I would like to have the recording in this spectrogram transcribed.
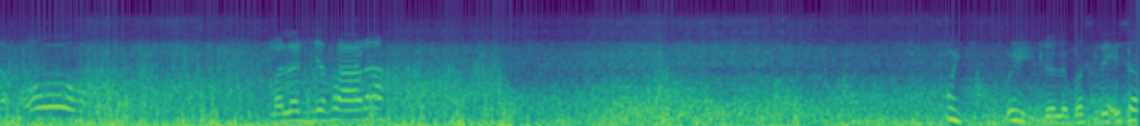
Nako. Malandya sana. Uy, uy, lalabas na isa.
